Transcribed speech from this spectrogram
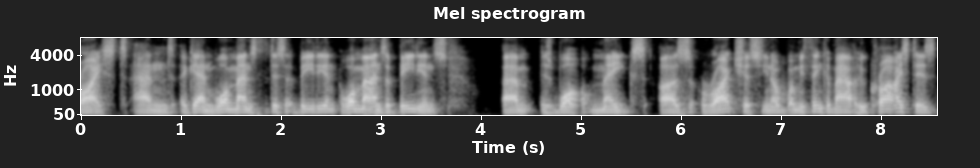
Christ. And again, one man's disobedient, one man's obedience um, is what makes us righteous. You know, when we think about who Christ is,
